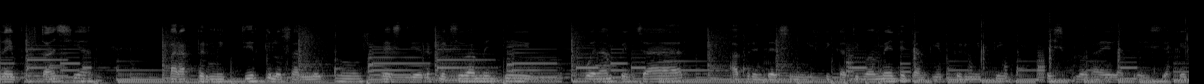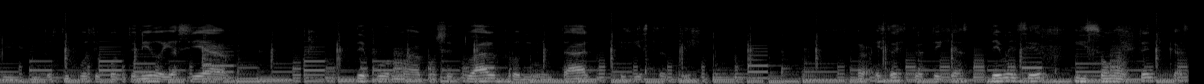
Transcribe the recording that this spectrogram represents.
la importancia para permitir que los alumnos este, reflexivamente puedan pensar, aprender significativamente, también permite explorar el aprendizaje de distintos tipos de contenido, ya sea de forma conceptual, procedimental y estratégica. estas estrategias deben ser y son auténticas,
